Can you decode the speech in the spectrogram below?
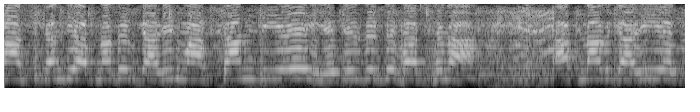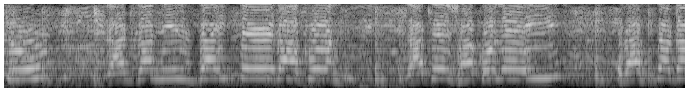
মাঝখান দিয়ে আপনাদের গাড়ির মাঝখান দিয়ে হেঁটে যেতে পারছে না। আপনার গাড়ি একটু যার যা নিজ দায়িত্বে রাখুন, যাতে সকলেই রাস্তাটা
